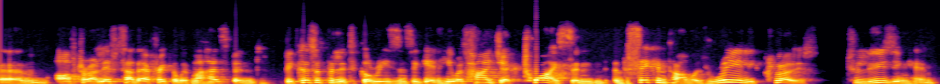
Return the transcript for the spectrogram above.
um, after I left South Africa with my husband, because of political reasons, again, he was hijacked twice. And the second time was really close to losing him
